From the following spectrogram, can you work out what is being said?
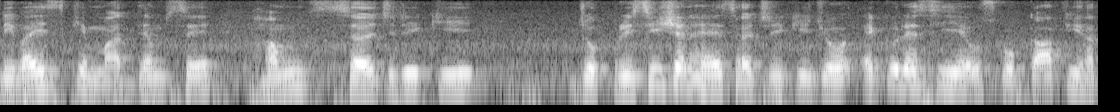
डिवाइस के माध्यम से हम सर्जरी की जो प्रिसीशन है सर्जरी की जो एक्यूरेसी है, उसको काफ़ी हद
